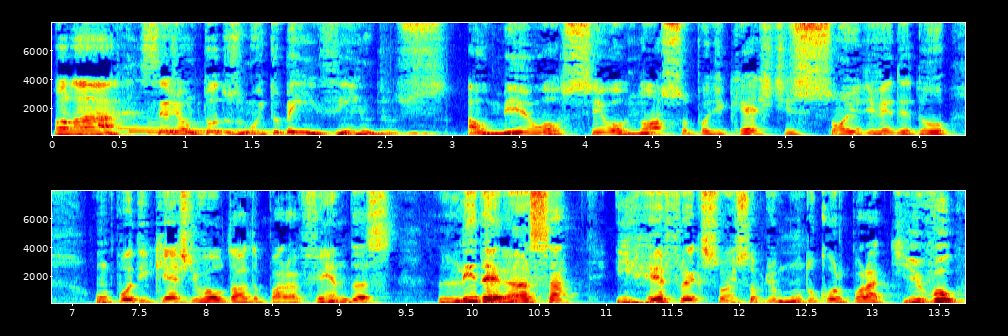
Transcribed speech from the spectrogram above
Olá, sejam todos muito bem-vindos ao meu, ao seu, ao nosso podcast Sonho de Vendedor, um podcast voltado para vendas, liderança e reflexões sobre o mundo corporativo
